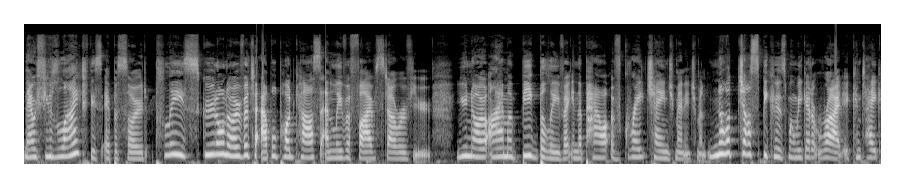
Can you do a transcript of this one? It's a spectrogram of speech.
Now, if you liked this episode, please scoot on over to Apple Podcasts and leave a five star review. You know, I am a big believer in the power of great change management, not just because when we get it right, it can take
